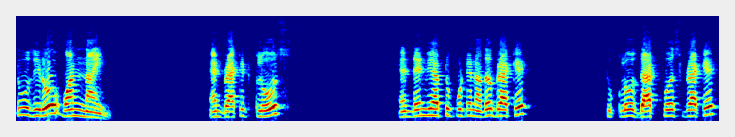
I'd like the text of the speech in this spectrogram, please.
2019 and bracket close and then we have to put another bracket to close that first bracket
